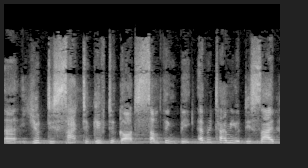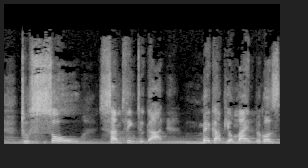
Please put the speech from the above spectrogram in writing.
uh, you decide to give to God something big, every time you decide to sow something to God, make up your mind because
